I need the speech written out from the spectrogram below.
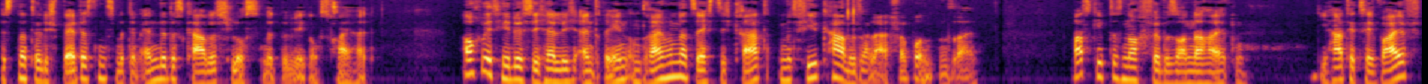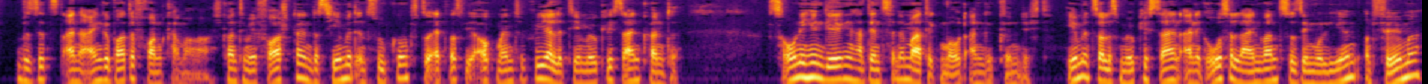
ist natürlich spätestens mit dem Ende des Kabels Schluss mit Bewegungsfreiheit auch wird hierdurch sicherlich ein Drehen um 360 Grad mit viel Kabelsalat verbunden sein. Was gibt es noch für Besonderheiten? Die HTC Vive besitzt eine eingebaute Frontkamera. Ich könnte mir vorstellen, dass hiermit in Zukunft so etwas wie Augmented Reality möglich sein könnte. Sony hingegen hat den Cinematic Mode angekündigt. Hiermit soll es möglich sein, eine große Leinwand zu simulieren und Filme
